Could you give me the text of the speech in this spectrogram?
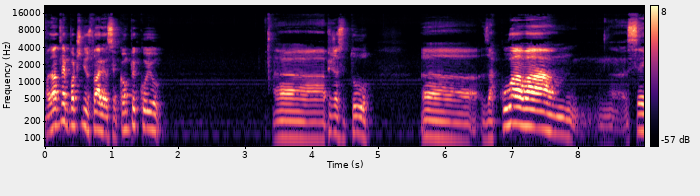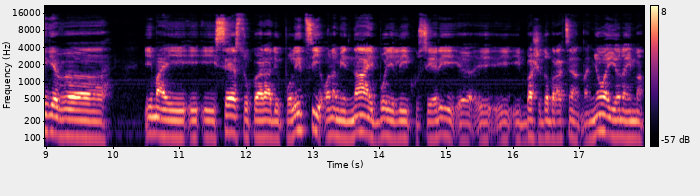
Odatle počinju stvari da se komplikuju. E, priča se tu zakuvava. Segev ima i, i, sestru koja radi u policiji. Ona mi je najbolji lik u seriji i, i baš je dobar akcent na njoj i ona ima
